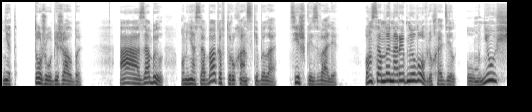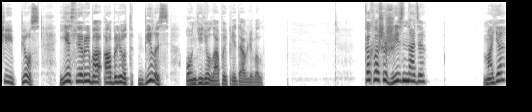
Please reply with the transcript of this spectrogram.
Нет, тоже убежал бы. А, забыл, У меня собака в Туруханске была, Тишкой звали. Он со мной на рыбную ловлю ходил. Умнющий пес. Если рыба об лед билась, он ее лапой придавливал. «Как ваша жизнь, Надя?» «Моя?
